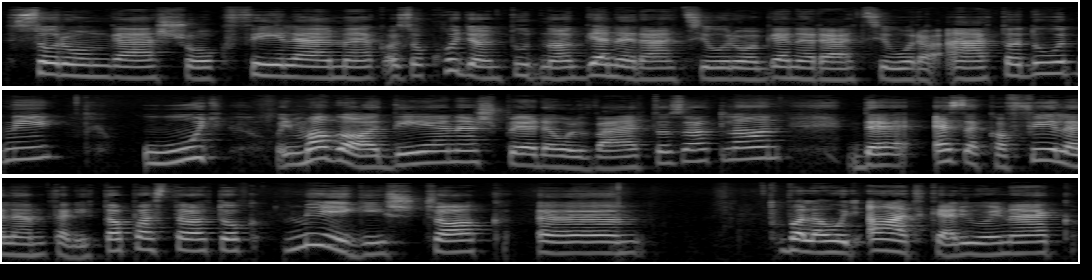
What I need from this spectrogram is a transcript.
szorongások, félelmek, azok hogyan tudnak generációról generációra átadódni, úgy, hogy maga a DNS például változatlan, de ezek a félelemteli tapasztalatok mégiscsak ö, valahogy átkerülnek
